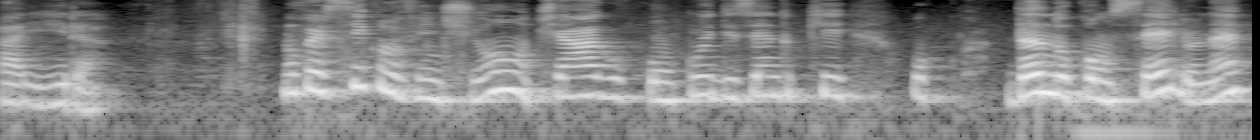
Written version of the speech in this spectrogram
a ira. No versículo 21, Tiago conclui dizendo que, dando conselho, né,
